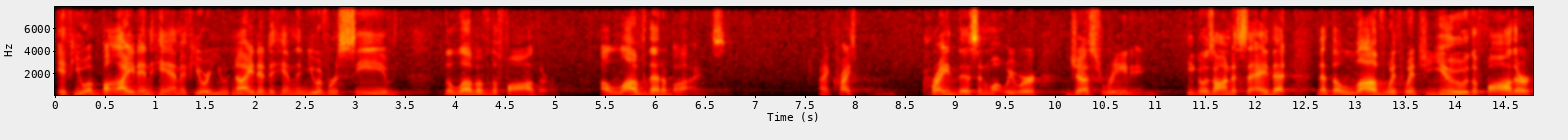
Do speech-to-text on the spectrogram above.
If you abide in him, if you are united to him, then you have received the love of the Father, a love that abides. Right? Christ prayed this in what we were just reading. He goes on to say that, that the love with which you, the Father,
